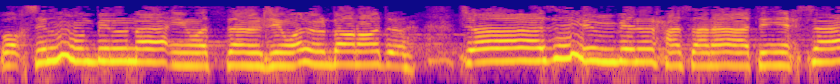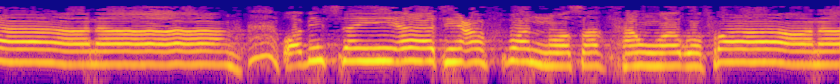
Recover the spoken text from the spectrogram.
واغسلهم بالماء والثلج والبرد جازهم بالحسنات إحسانا. وبالسيئات عفوا وصفحا وغفرانا.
